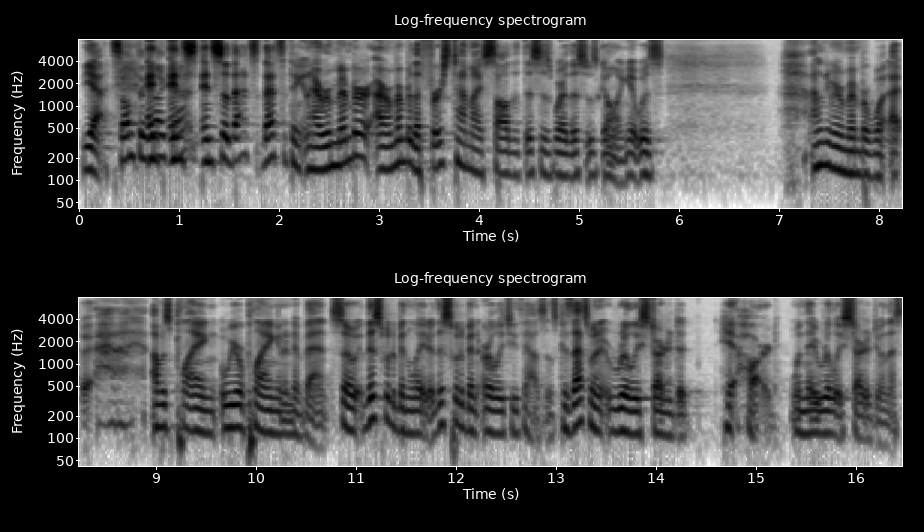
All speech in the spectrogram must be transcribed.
Yeah. Something and, like and, that. And so that's that's the thing. And I remember I remember the first time I saw that this is where this was going. It was I don't even remember what I, I was playing. We were playing in an event. So this would have been later. This would have been early 2000s because that's when it really started to hit hard when they really started doing this.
